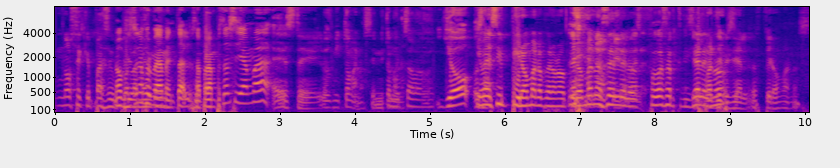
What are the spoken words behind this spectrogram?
no sé qué pasa. No, pues es una enfermedad mental. O sea, para empezar se llama este, los mitómanos. sí, mitómanos. Mitómano. Yo, o Iba a decir pirómano, pero no, pirómano No, es el de los fuegos artificiales, los ¿no? artificiales, los pirómanos.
